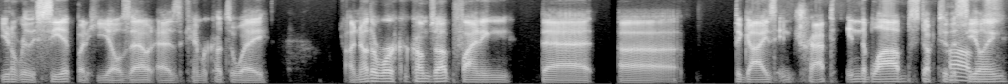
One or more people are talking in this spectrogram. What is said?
you don't really see it, but he yells out as the camera cuts away. Another worker comes up, finding that uh, the guy's entrapped in the blob, stuck to the Hobbs. ceiling.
